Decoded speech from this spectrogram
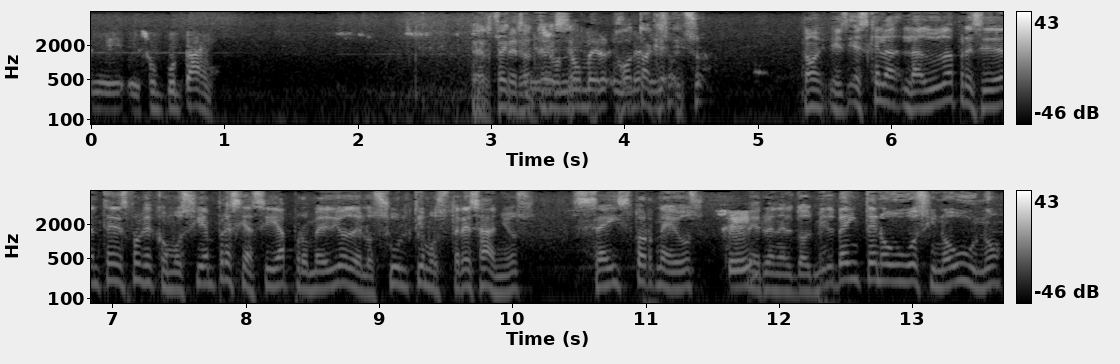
eh, es un puntaje. Perfecto. Pero Entonces, es un número- J, una- que- So- No, es, es que la, la duda, presidente, es porque como siempre se hacía promedio de los últimos tres años, seis torneos, Sí. pero en el 2020 no hubo sino uno,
